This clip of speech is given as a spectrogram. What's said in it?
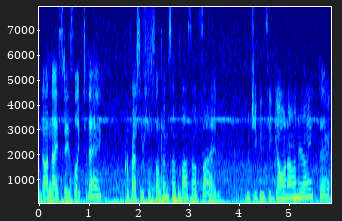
And on nice days like today, professors will sometimes have class outside, which you can see going on right there.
